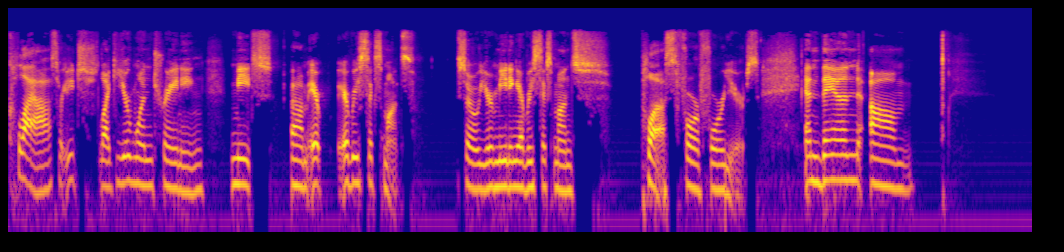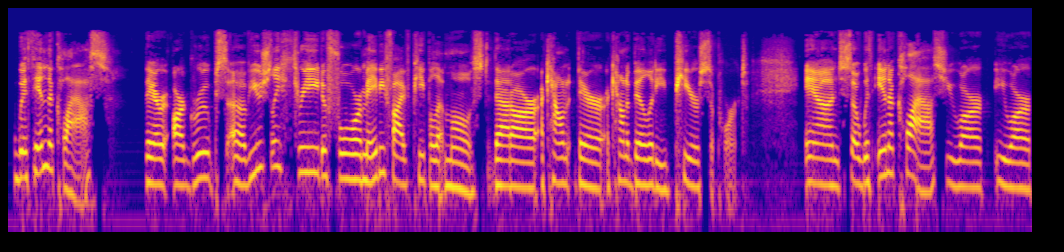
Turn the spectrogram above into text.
class or each like year one training meets um, every six months. So you're meeting every six months plus for four years. And then um, within the class, there are groups of usually three to four, maybe five people at most that are account their accountability peer support. And so within a class, you are you are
